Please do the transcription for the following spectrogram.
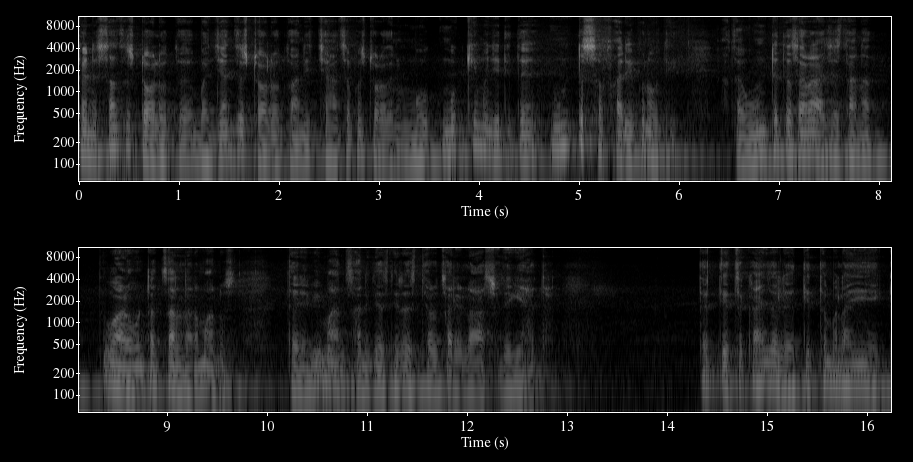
कणसाचं स्टॉल होतं भज्यांचं स्टॉल होतं आणि चहाचं पण स्टॉल होतं. आणि मु मुख्य म्हणजे तिथं उंट सफारी पण होती. आता उंट तसा राजस्थानात वाळवंटात चालणारा माणूस. तरी बी माणसाने त्यासनी रस्त्यावर चाललेला असू दे घ्यात तर त्याचं काय झालं तिथं मला एक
